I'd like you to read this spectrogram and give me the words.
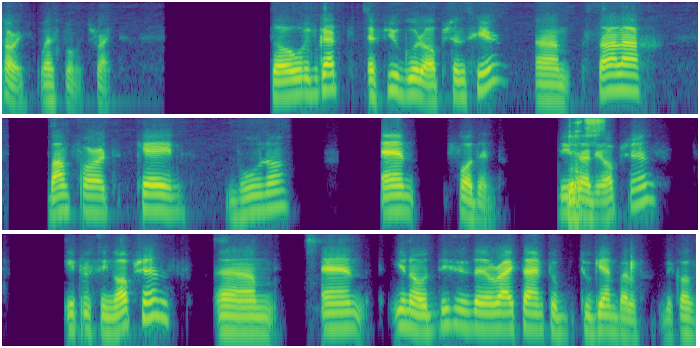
Sorry, West Bromwich, right? So we've got a few good options here: um, Salah, Bamford, Kane, Bruno, and Foden. These yes. are the options, interesting options, um, and you know this is the right time to to gamble because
